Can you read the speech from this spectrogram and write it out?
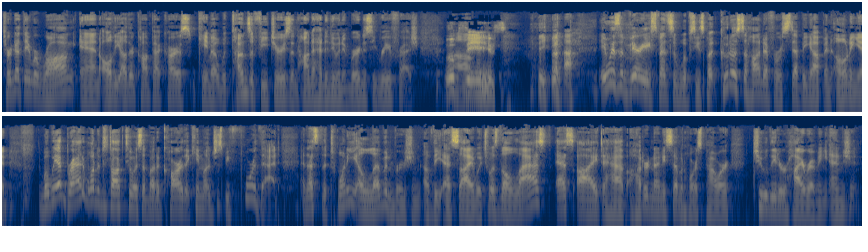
Turned out they were wrong, and all the other compact cars came out with tons of features, and Honda had to do an emergency refresh. Oopsies. Um, yeah, it was a very expensive whoopsies, but kudos to Honda for stepping up and owning it. But we had Brad wanted to talk to us about a car that came out just before that, and that's the 2011 version of the SI, which was the last SI to have 197 horsepower, 2 liter high revving engine.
